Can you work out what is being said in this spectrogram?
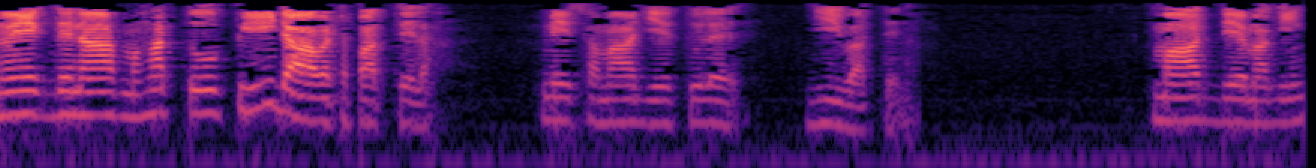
නොඑක් දෙනා මහත් වූ පීඩාවටපත් වෙලා මේ සමාජය තුල ජීවත් වෙනවා. මාධ්‍ය මගින්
